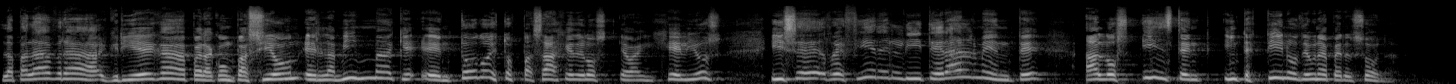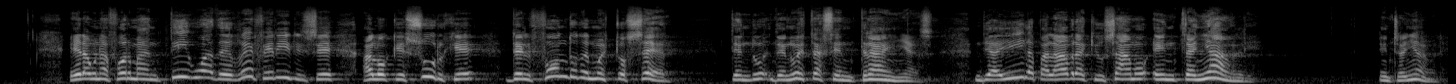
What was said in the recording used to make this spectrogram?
La palabra griega para compasión es la misma que en todos estos pasajes de los evangelios y se refiere literalmente a los intestinos de una persona. Era una forma antigua de referirse a lo que surge del fondo de nuestro ser, de, nuestras entrañas. De ahí la palabra que usamos entrañable. Entrañable.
